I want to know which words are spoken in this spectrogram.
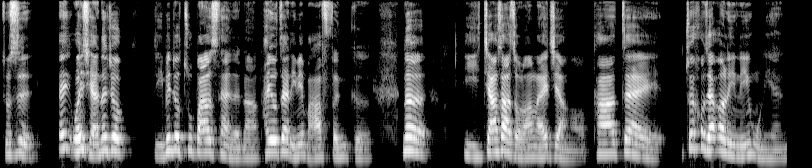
就是哎围起来，那就里面就住巴勒斯坦人啊，他又在里面把它分割。那以加萨走廊来讲哦，他在最后在二零零五年，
